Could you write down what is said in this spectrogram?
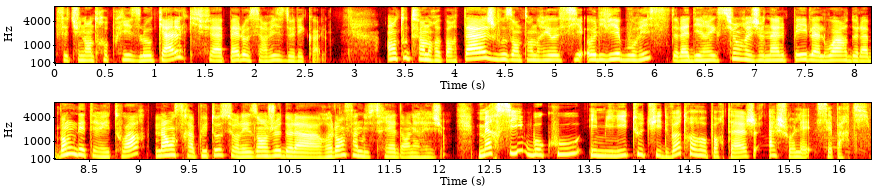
c'est une entreprise locale qui fait appel au service de l'école. En toute fin de reportage, vous entendrez aussi Olivier Bourris de la direction régionale Pays de la Loire de la Banque des Territoires. Là, on sera plutôt sur les enjeux de la relance industrielle dans les régions. Merci beaucoup, Émilie. Tout de suite, votre reportage à Cholet. C'est parti.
